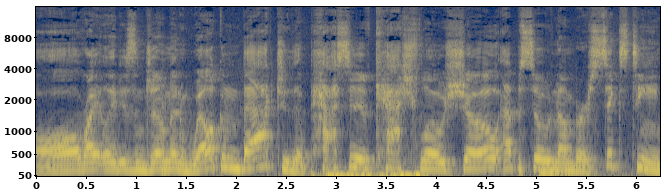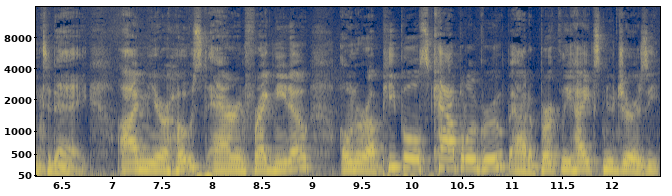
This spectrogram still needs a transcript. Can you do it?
All right, ladies and gentlemen, welcome back to the Passive Cash Flow Show, episode number 16 today. I'm your host, Aaron Fragnito, owner of People's Capital Group out of Berkeley Heights, New Jersey.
